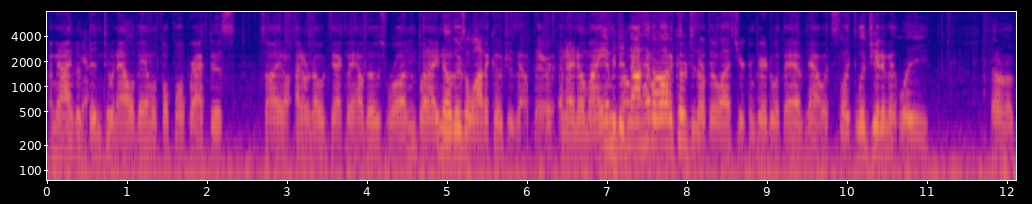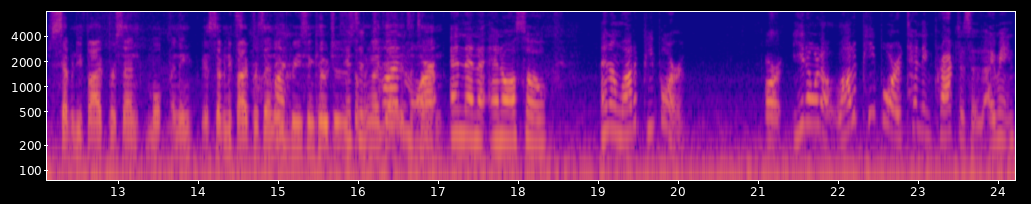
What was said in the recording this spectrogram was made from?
I mean I haven't Yeah. been to an Alabama football practice, so I don't I don't know exactly how those run, but I know there's a lot of coaches out there, and I know Miami did Oh not have a lot of coaches out there last year compared to what they have now. It's like legitimately. I don't know, seventy-five percent, seventy-five percent increase in coaches or it's something like that. It's more. a ton. And then and also, and a lot of people are, are you know what? A lot of people are attending practices. I mean,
